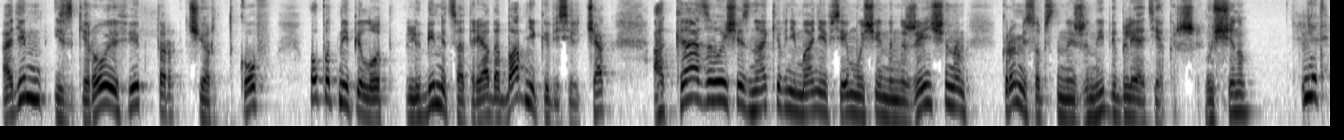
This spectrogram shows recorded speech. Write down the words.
Один из героев, Виктор Чертков, опытный пилот, любимец отряда, бабник и весельчак, оказывающий знаки внимания всем мужчинам и женщинам, кроме собственной жены библиотекарши. Мужчинам? Нет.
